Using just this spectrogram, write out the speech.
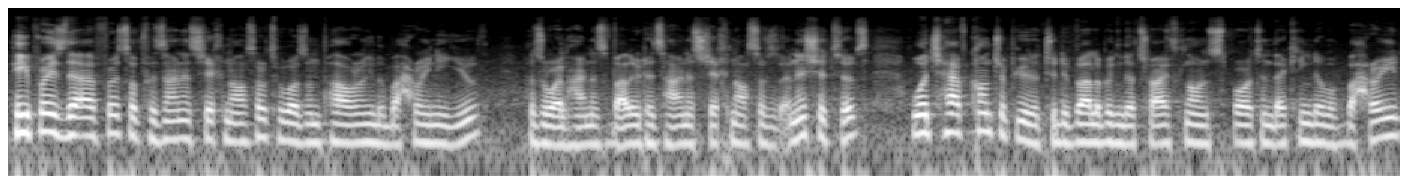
He praised the efforts of His Highness Sheikh Nasser towards empowering the Bahraini youth. His Royal Highness valued His Highness Sheikh Nasser's initiatives, which have contributed to developing the triathlon sport in the Kingdom of Bahrain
